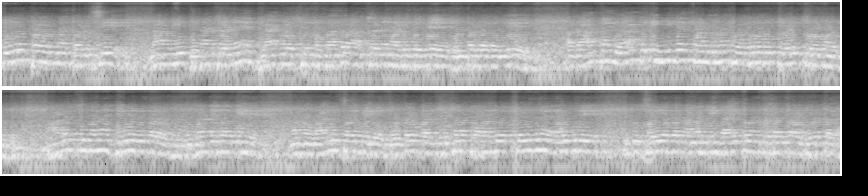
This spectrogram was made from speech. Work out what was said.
ವೀರಪ್ಪ ಅವ್ರನ್ನ ಕಳಿಸಿ ನಾವು ಈ ದಿನಾಚರಣೆ ಫ್ಲಾಗ್ ಹೌಸಿನ ಮುಖಾಂತರ ಆಚರಣೆ ಮಾಡಿದ್ದೇವೆ ಗುಲ್ಬರ್ಗಾದಲ್ಲಿ. ಅದಾದ್ಮೇಲೆ ಯಾಕಂದ್ರೆ ಹೀಗೆ ಮಾಡಿದ್ರು ಅಂತ ಒಬ್ಬರೊಬ್ಬರು ಕೇಳಿ ಶುರು ಮಾಡಿದ್ರು. ಬಹಳಷ್ಟು ಜನ ಹಿರಿಯರಿದ್ದಾರೆ ಉದಾಹರಣೆಗಾಗಿ ನಮ್ಮ ವಾಲಿ ಸಾಹೇಬಿಗೆ ದೊಡ್ಡ ವಿಶ್ವನಾಥ ಒಂದು ಕೇಳಿದ್ರೆ ಹೌದ್ರಿ, ಇದು ಸರಿಯಾದ ನಮ್ಮಲ್ಲಿ ಹಿಂಗಾಯ್ತು ಅಂತದಂತ ಅವ್ರು ಹೇಳ್ತಾರೆ.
